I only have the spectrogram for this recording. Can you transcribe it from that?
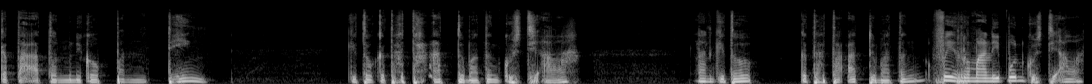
ketaatan menika penting. Kita ketah taat dumateng Gusti Allah. Lan kita ketah taat dumateng firmanipun Gusti Allah.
